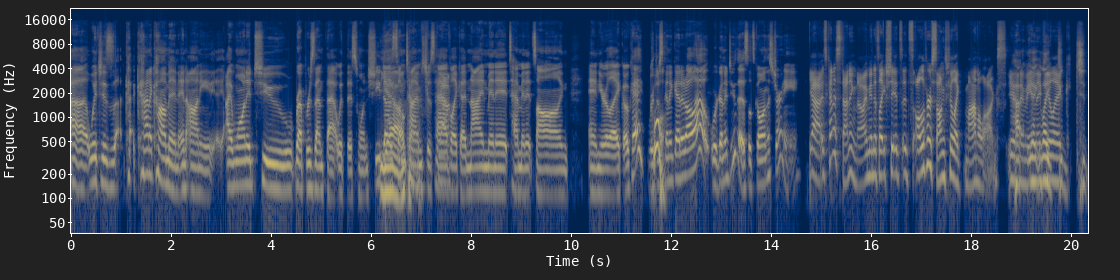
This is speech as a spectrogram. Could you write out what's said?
uh, which is k- kind of common in Ani. I wanted to represent that with this one. She does Yeah, okay. sometimes just have Yeah. like a nine minute, 10 minute song. And you're like, okay, we're Cool. just gonna get it all out. We're gonna do this. Let's go on this journey. Yeah, it's kind of stunning though. I mean, it's like she, it's it's all of her songs feel like monologues. You know Ha- what I mean? yeah, they like, feel like to, to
